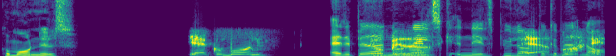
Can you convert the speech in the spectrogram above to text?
Godmorgen, Niels. Ja, godmorgen. Er det bedre det nu, bedre. Niels, Niels Bylund? Ja, du kan bedre? Nå,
